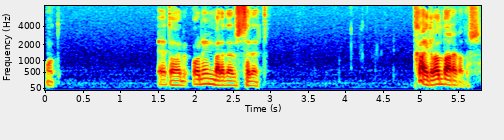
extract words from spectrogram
Mut, et on, on ymmärtänyt sen, että kaikilla on tarkoitus.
